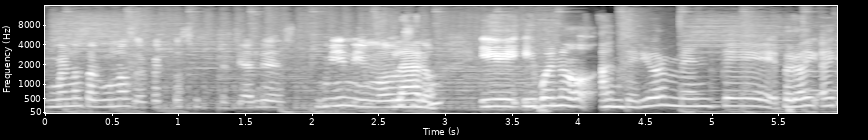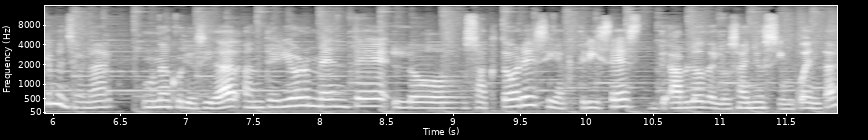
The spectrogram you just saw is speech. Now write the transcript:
menos algunos efectos especiales mínimos. Claro, y, y, bueno, anteriormente, pero hay, hay que mencionar una curiosidad, anteriormente los actores y actrices, hablo de los años 50,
